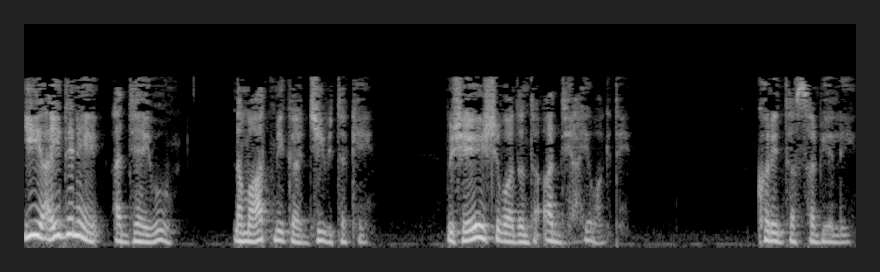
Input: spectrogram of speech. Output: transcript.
ಈ ಐದನೇ ಅಧ್ಯಾಯವು ನಮ್ಮ ಆತ್ಮಿಕ ಜೀವಿತಕ್ಕೆ ವಿಶೇಷವಾದಂತಹ ಅಧ್ಯಾಯವಾಗಿದೆ. ಕೊರಿತ ಸಭೆಯಲ್ಲಿ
